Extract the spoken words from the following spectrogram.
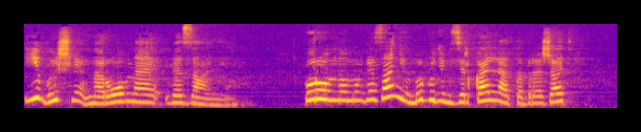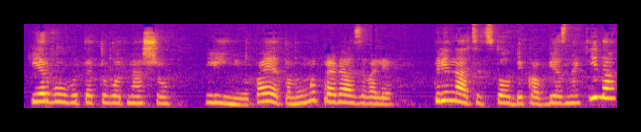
и вышли на ровное вязание. По ровному вязанию мы будем зеркально отображать первую вот эту вот нашу линию. Поэтому мы провязывали 13 столбиков без накида,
